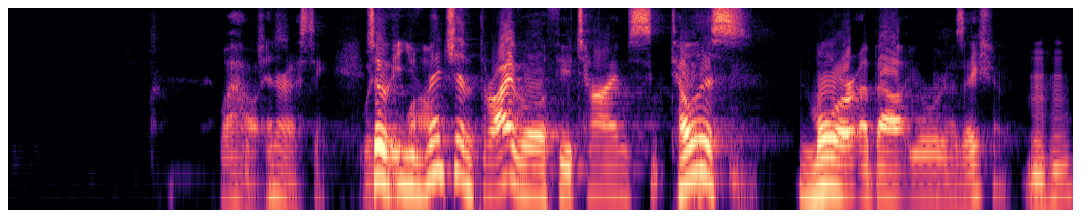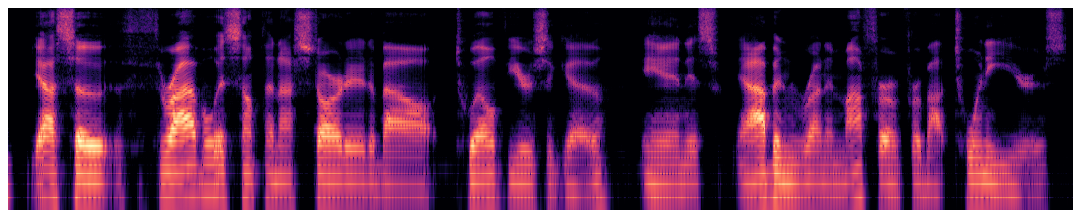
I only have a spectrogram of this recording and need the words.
Wow, interesting. Is, so you've wild. mentioned Thriveal a few times. Tell us more about your organization. Mm-hmm. Yeah, so Thriveal is something I started about 12 years ago, and it's I've been running my firm for about 20 years.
